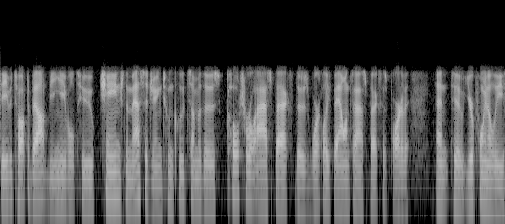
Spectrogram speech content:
David talked about being able to change the messaging to include some of those cultural aspects, those work life balance aspects as part of it. And to your point, Elise,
